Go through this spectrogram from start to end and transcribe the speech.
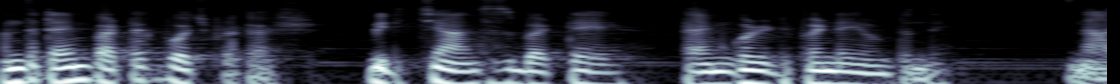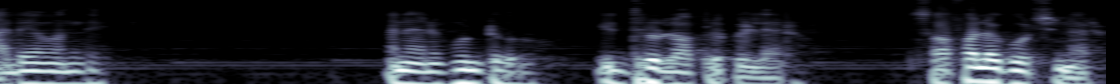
అంత టైం పట్టకపోవచ్చు ప్రకాష్. మీరు ఇచ్చే ఆన్సర్స్ బట్టే టైం కూడా డిపెండ్ అయి ఉంటుంది. నాదేముంది అని అనుకుంటూ ఇద్దరు లోపలికి వెళ్ళారు. సోఫాలో కూర్చున్నారు.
